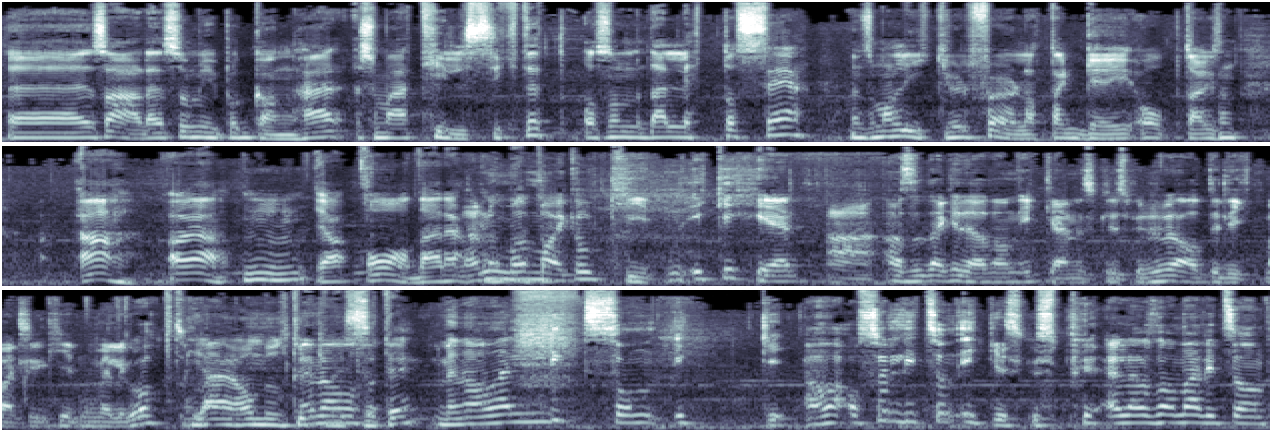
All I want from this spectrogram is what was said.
Eh, så er det så mye på gang her som er tilsiktet, og som det er lett å se, men som man likevel føler at det er gøy å oppdage. sånn Ja, ah, ja, mm, ja, å, der, ja. Det er noe med Michael Keaton ikke helt er altså Det er ikke det at han ikke er en skuespiller, for jeg har alltid likt Michael Keaton veldig godt. Men, ja, ja, men, han, men han er litt sånn ikke han er også litt sånn ikke-skuespiller altså, han er sånn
